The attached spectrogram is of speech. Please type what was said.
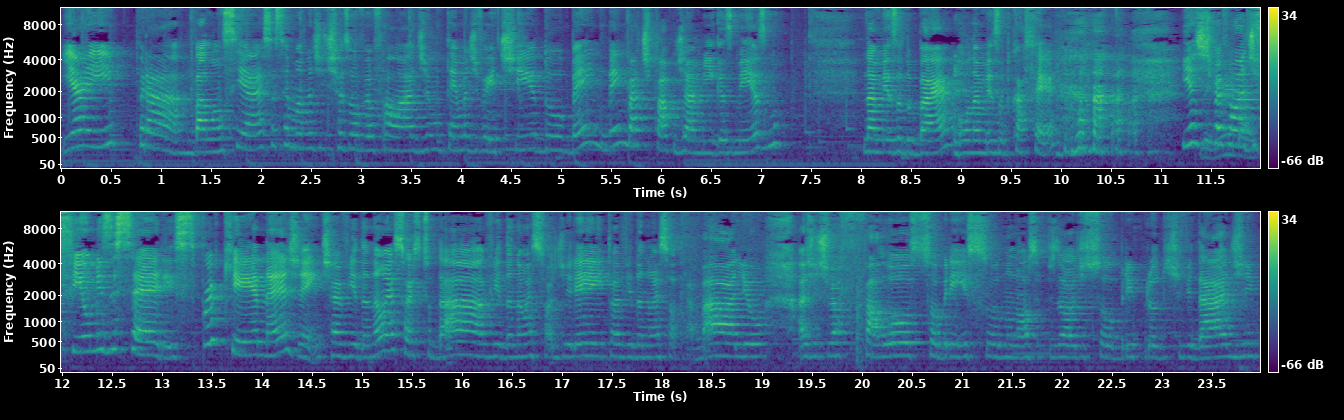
E aí, pra balancear, essa semana a gente resolveu falar de um tema divertido, bem, bem bate-papo de amigas mesmo, na mesa do bar ou na mesa do café. e a gente Bem vai falar verdade. de filmes e séries. Porque, né, gente, a vida não é só estudar, a vida não é só direito, a vida não é só trabalho. A gente já falou sobre isso no nosso episódio sobre produtividade.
